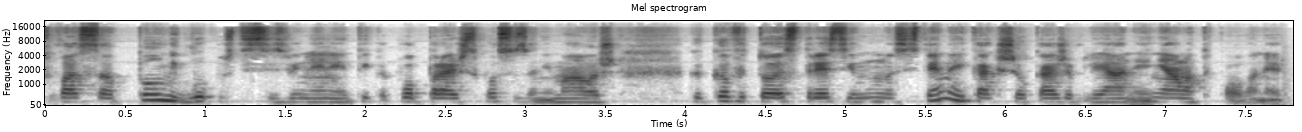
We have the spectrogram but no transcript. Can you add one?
това са пълни глупости с извинение. Ти какво правиш, с какво се занимаваш, какъв е този стрес и имунна система и как ще окаже влияние. Няма такова нещо.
